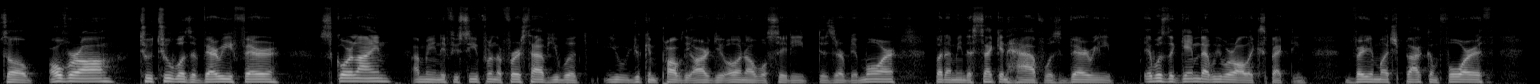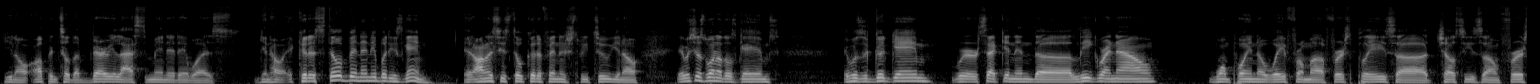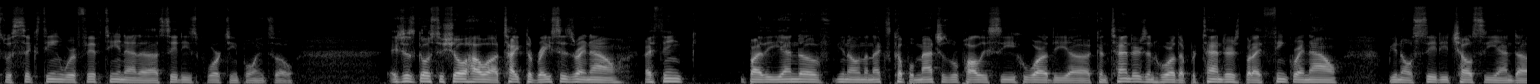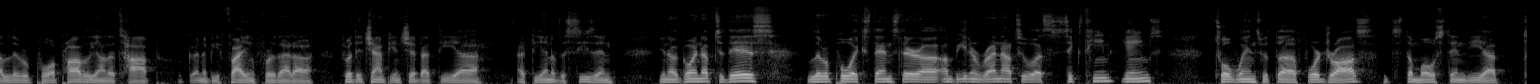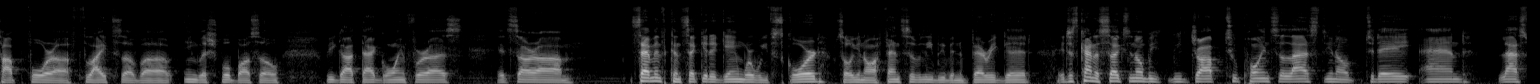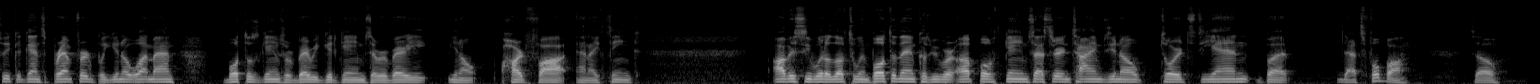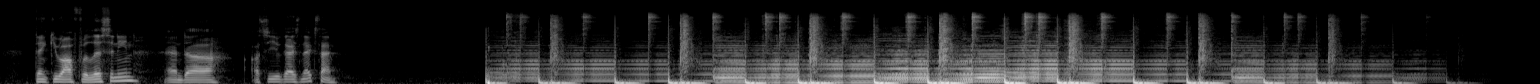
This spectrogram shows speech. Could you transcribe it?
So overall, two two was a very fair scoreline. I mean, if you see from the first half, you would you you can probably argue, oh no, well City deserved it more. But I mean, the second half was very. It was the game that we were all expecting. Very much back and forth. You know, up until the very last minute, it was. You know, it could have still been anybody's game it honestly still could have finished 3 2. You know, it was just one of those games. It was a good game. We're second in the league right now, one point away from uh, first place. Uh, Chelsea's um, first with 16. We're 15, and uh, City's 14 points. So it just goes to show how uh, tight the race is right now. I think by the end of you know in the next couple matches we'll probably see who are the uh, contenders and who are the pretenders but i think right now you know city chelsea and uh, liverpool are probably on the top going to be fighting for that uh for the championship at the uh at the end of the season. You know, going up to this, Liverpool extends their uh, unbeaten run out to uh, 16 games, 12 wins with uh, four draws. It's the most in the uh, top four uh, flights of uh, English football. So we got that going for us. It's our um, seventh consecutive game where we've scored. So, you know, offensively, we've been very good. It just kind of sucks. You know, we, we dropped two points the last, you know, today and last week against Brentford. But you know what, man? Both those games were very good games. They were very, you know, hard fought. And I think obviously would have loved to win both of them because we were up both games at certain times, you know, towards the end. But that's football. So thank you all for listening. And uh, I'll see you guys next time.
